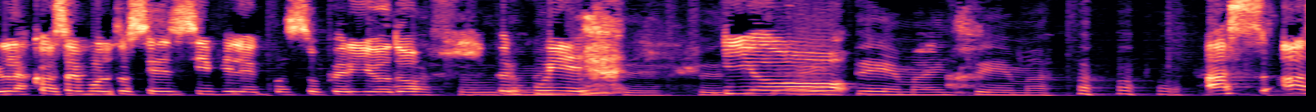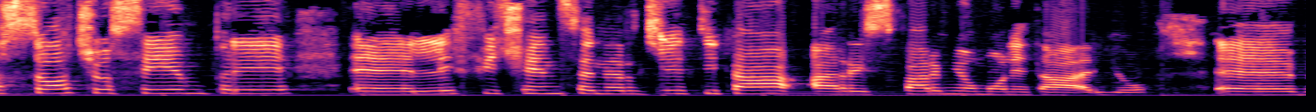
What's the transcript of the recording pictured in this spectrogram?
la cosa è molto sensibile in questo periodo. Per cui sì, sì, io è il tema, è il tema. ass- associo sempre eh, l'efficienza energetica al risparmio monetario. Eh,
